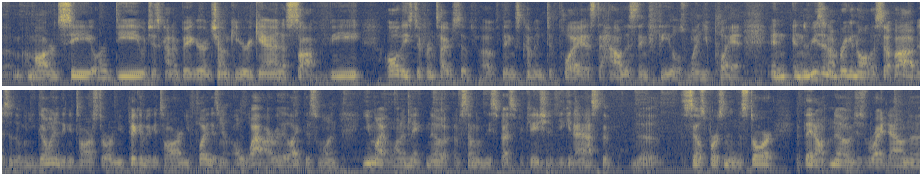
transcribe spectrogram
a, a modern C or D, which is kind of bigger and chunkier again, a soft V. All these different types of, of things come into play as to how this thing feels when you play it. And, and the reason I'm bringing all this stuff up is so that when you go into the guitar store and you pick up a guitar and you play this and you're, oh wow, I really like one, you might want to make note of some of these specifications. You can ask the, the salesperson in the store, if they don't know, just write down the,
